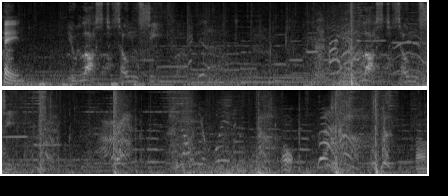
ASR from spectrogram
Pain. You lost Zone C. You lost Zone C. Oh. Oh.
